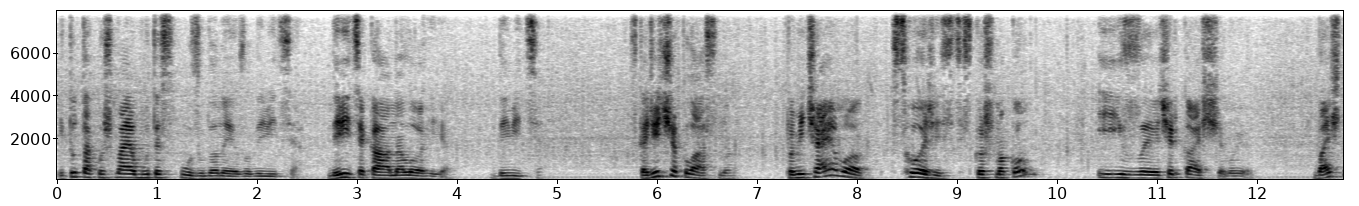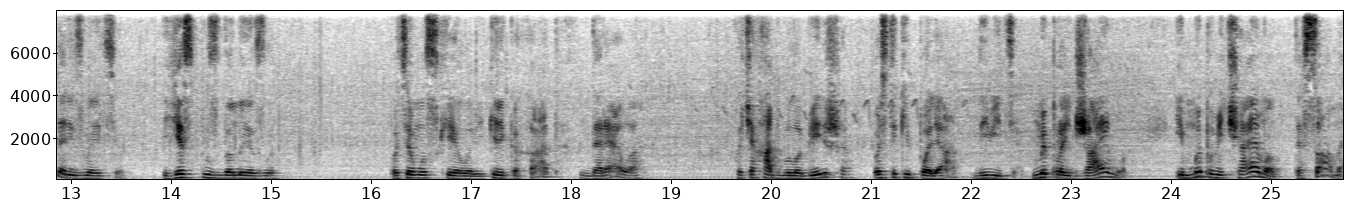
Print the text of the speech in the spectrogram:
І тут також має бути спуск донизу, дивіться. Дивіться, яка аналогія. Дивіться. Скажіть, що класно. Помічаємо схожість з кошмаком і з Черкащиною. Бачите різницю? Є спуск донизу. По цьому схилові кілька хат, дерева. Хоча хат було більше. Ось такі поля. Дивіться, ми проїжджаємо і ми помічаємо те саме.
